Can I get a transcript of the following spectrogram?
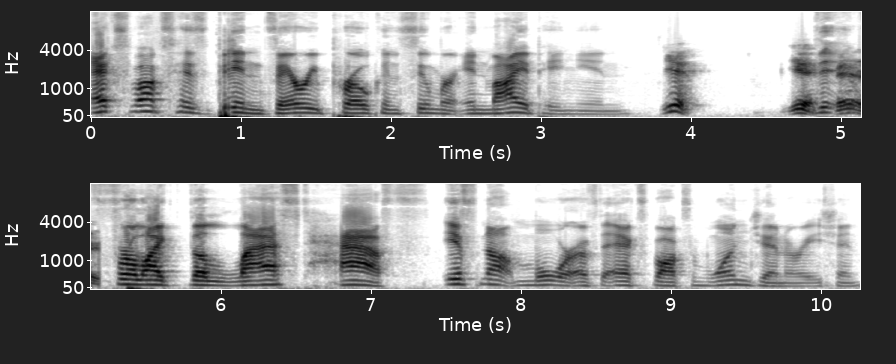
Xbox has been very pro consumer, in my opinion, Yeah. Yeah, th- very. for like the last half, if not more, of the Xbox One generation.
